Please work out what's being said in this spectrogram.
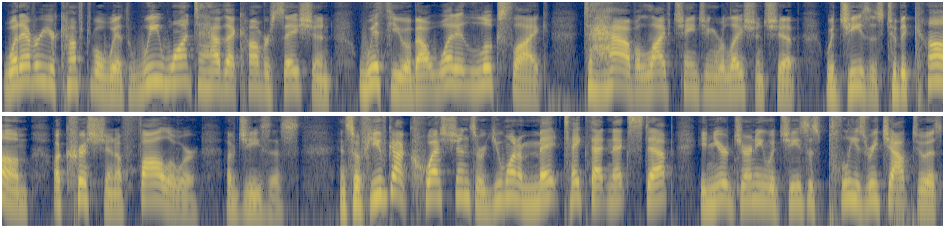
whatever you're comfortable with. We want to have that conversation with you about what it looks like to have a life changing relationship with Jesus, to become a Christian, a follower of Jesus. And so, if you've got questions or you want to take that next step in your journey with Jesus, please reach out to us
